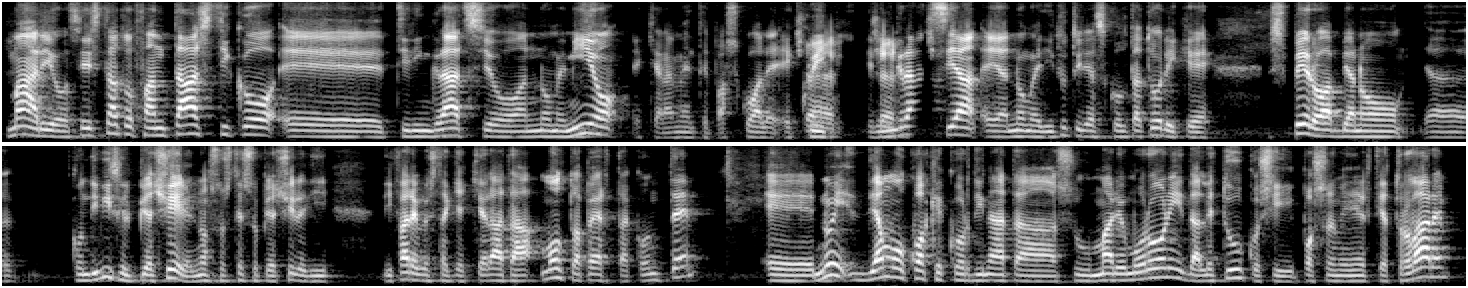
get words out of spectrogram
Mario, sei stato fantastico e ti ringrazio a nome mio e chiaramente Pasquale è qui, certo, ti certo. ringrazia e a nome di tutti gli ascoltatori che spero abbiano eh, condiviso il piacere, il nostro stesso piacere di, di fare questa chiacchierata molto aperta con te. E noi diamo qualche coordinata su Mario Moroni, dalle tu, così possono venirti a trovare.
